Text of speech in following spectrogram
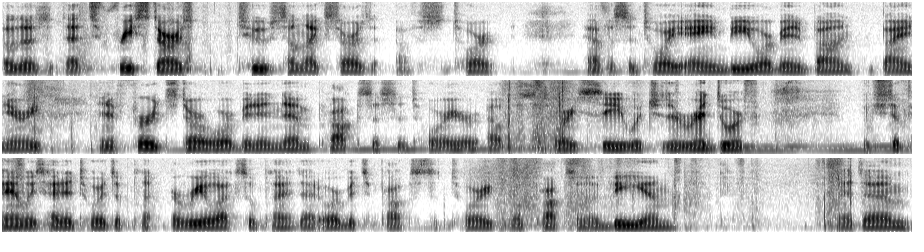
oh, those that's three stars, two sun-like stars, Alpha Centauri Alpha Centauri A and B orbited binary, and a third star orbit in them, Proxima Centauri or Alpha Centauri C, which is a red dwarf, which the family is headed towards a, a real exoplanet that orbits Proxima Centauri called Proxima B. Um, um,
